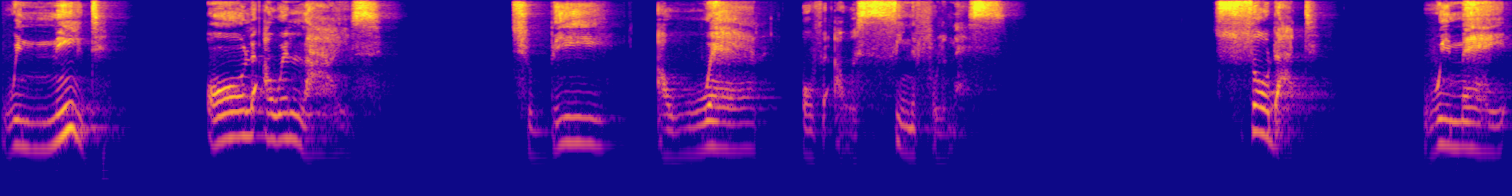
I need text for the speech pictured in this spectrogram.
we need all our lives to be aware of our sinfulness so that we may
